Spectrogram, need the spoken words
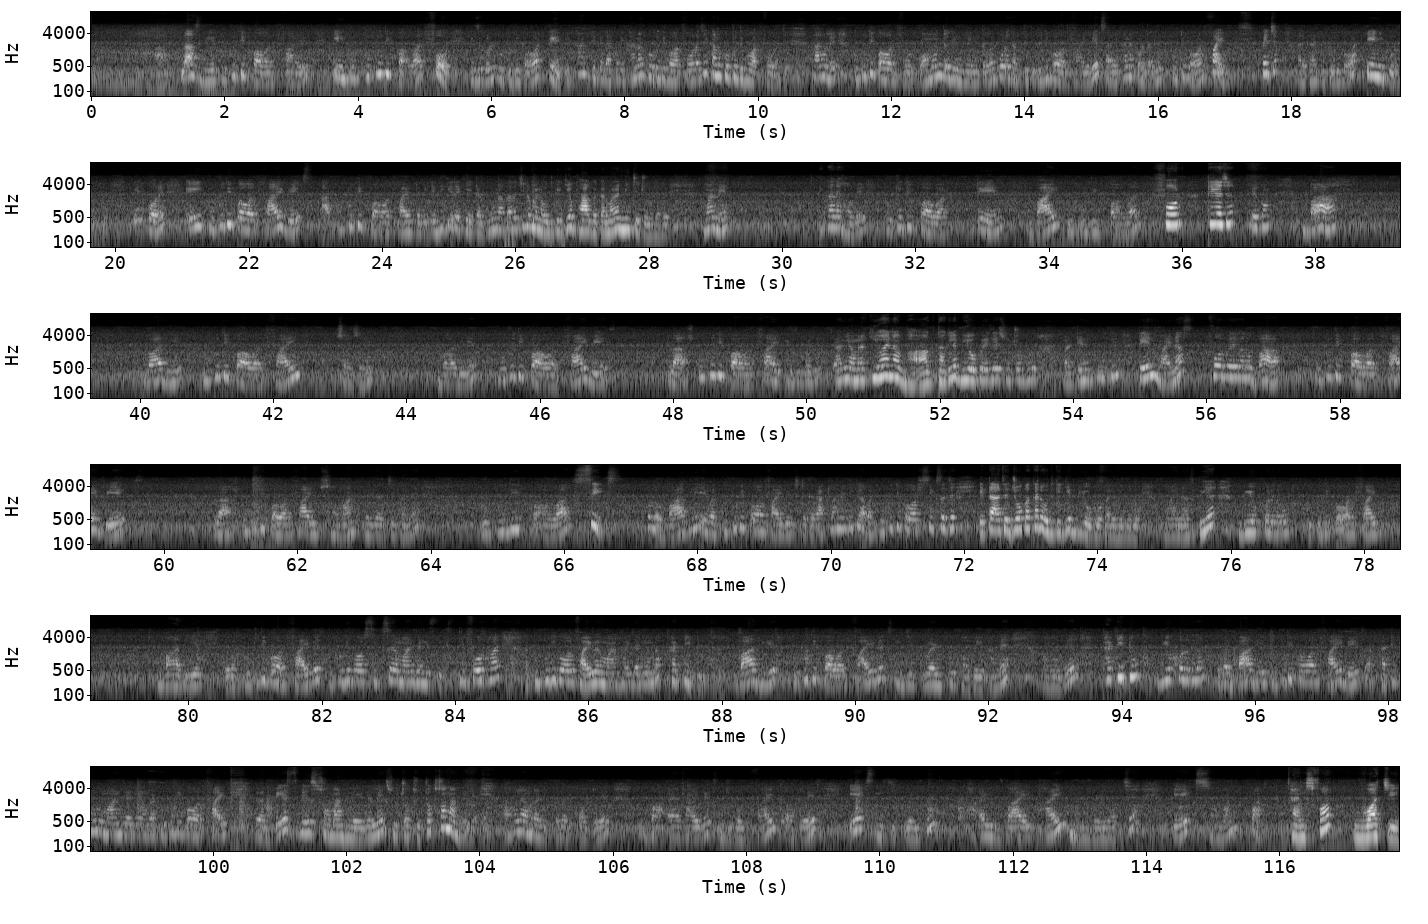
R plus দিয়ে two to the power five into two to the power four is equal two to the power ten এখান থেকে দেখো এখানেও two to the power four আছে এখানেও two to the power four আছে তাহলে two to the power four common যদি নিয়ে নিতে হবে পড়ে থাকছে two to the power five x আর এখানে পড়ে থাকল two to the power five হয়েছে আর এখানে টু টু দি পাওয়ার টেনই পড়ে থাকল এরপরে এই two to the power five x R two two the power ফাইভটাকে এদিকে রেখে এটা গুণ আকারে ছিল মানে ওদিকে গিয়ে ভাগ আকার মানে নিচে চলে যাবে মানে এখানে হবে two to the power ten by two to the power. Four ঠিক আছে? এরকম বা বা দিয়ে two to the power five sorry sorry বা দিয়ে two to the power five x plus two to the power five is equal জানি আমরা কি হয় না ভাগ থাকলে বিয়োগ হয়ে যায় সূচকগুলো। মানে ten to the ten minus four হয়ে গেল বা two to the power five x plus two to the power five সমান হয়ে যাচ্ছে এখানে two to the power six হলো, বা দিয়ে এবার two to the power five এক্সটাকে রাখলাম এদিকে, আবার two to the power six আছে, এটা আছে যোগ আকারে, ওদিকে গিয়ে বিয়োগ আকারে হয়ে যাবে। মাইনাস দিয়ে বিয়োগ করে দেবো two to the power five বা দিয়ে এবার টু টু দি পাওয়ার ফাইভের টু টু দি পাওয়ার সিক্সের মান জানি সিক্সটি ফোর হয়, আর টু টু দি পাওয়ার ফাইভের মান হয় জানি আমরা থার্টি টু বা দিয়ে two to the power five x is equal to হবে এখানে। আমাদের থার্টি টু বিয়োগ করে দিলাম। এবার বা দিয়ে two to the power five x R thirty টুর মান জানি আমরা two to the power five এবার বেস বেস সমান হয়ে গেলে, সূচক সূচক সমান হয়ে যায়। তাহলে আমরা লিখতে পারি অতএব বা five x is equal to five অতএব x is equal to five by five মানে হয়ে যাচ্ছে এক্স সমান পাঁচ থ্যাংকস ফর ওয়াচিং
